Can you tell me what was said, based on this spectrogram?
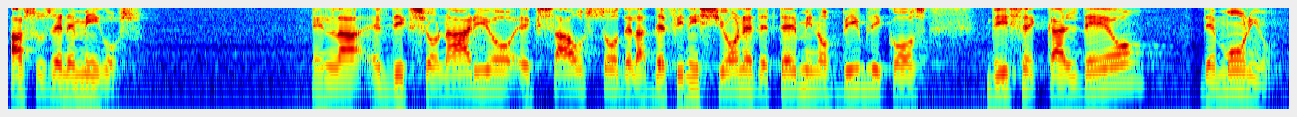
a sus enemigos. En el diccionario exhausto de las definiciones de términos bíblicos dice caldeo, demonio.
